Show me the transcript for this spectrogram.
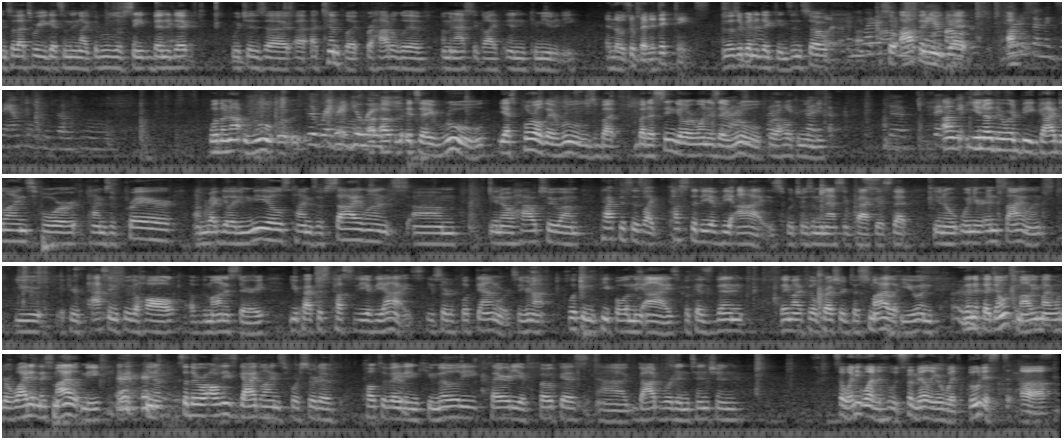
and so that's where you get something like the rule of Saint Benedict, which is a, a, a template for how to live a monastic life in community. And those are Benedictines. And those are Benedictines. And so, And what uh, are so some often you examples- get. What uh, are some examples of those rules? well, they're not rule. The regular. Uh, uh, it's a rule. Yes, plural. They're rules, but but a singular one is a Right, rule for but a whole community. but, uh, The Um, you know, there would be guidelines for times of prayer, um, regulating meals, times of silence. Um, you know how to um, practices like custody of the eyes, which was a monastic practice. That you know, when you're in silence, you if you're passing through the hall of the monastery, you practice custody of the eyes. You sort of look downward, so you're not looking people in the eyes because then they might feel pressured to smile at you and then if they don't smile you might wonder why didn't they smile at me and, you know so there were all these guidelines for sort of cultivating humility clarity of focus uh, godward intention So anyone who's familiar with Buddhist uh,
